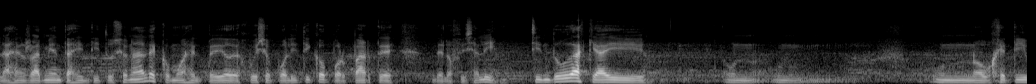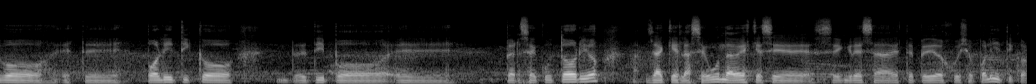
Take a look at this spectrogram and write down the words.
las herramientas institucionales, como es el pedido de juicio político por parte del oficialismo. Sin dudas que hay un, objetivo este, político de tipo eh, persecutorio, ya que es la segunda vez que se, ingresa este pedido de juicio político.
